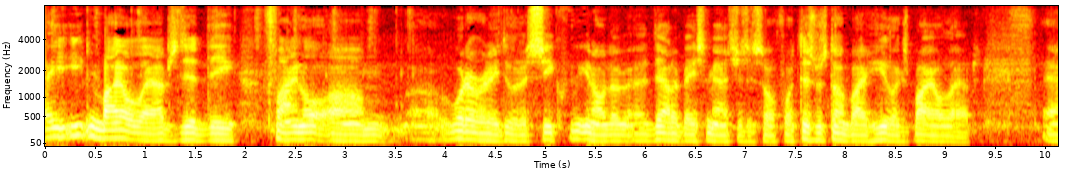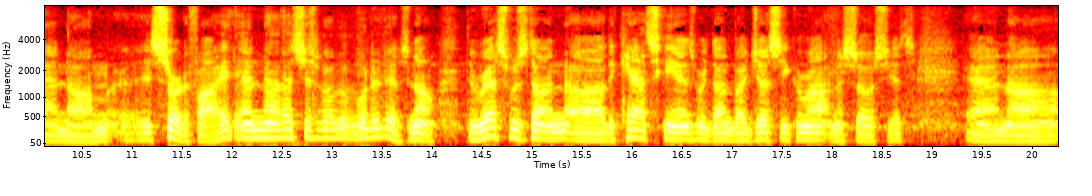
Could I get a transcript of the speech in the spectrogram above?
Eaton Biolabs did the final, um, uh, whatever they do to seek, you know, the uh, database matches and so forth. This was done by Helix Biolabs. and um, it's certified, and uh, that's just what, what it is. Now, the rest was done. Uh, the CAT scans were done by Jesse Garant and Associates, and uh,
